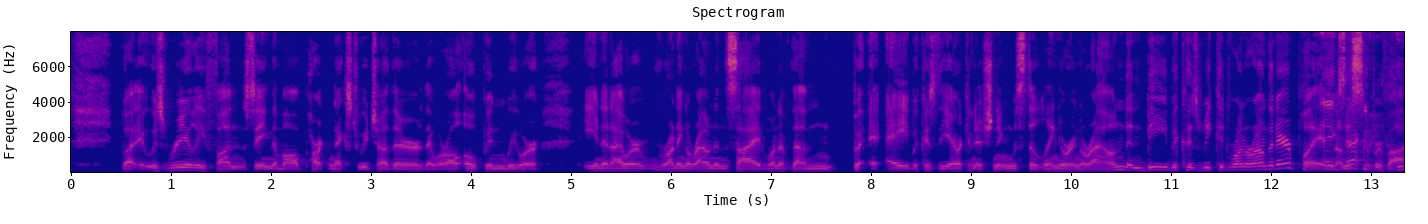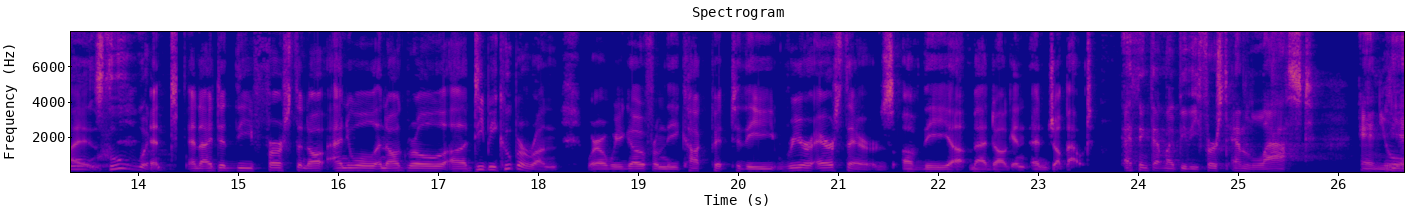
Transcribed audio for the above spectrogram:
But it was really fun seeing them all parked next to each other. They were all open. We were Ian and I were running around inside one of them, A, because the air conditioning was still lingering around, and B, because we could run around an airplane unsupervised. Who, who wouldn't? And, and I did the first annual inaugural uh, DB Cooper run, where we go from the cockpit to the rear air stairs of the uh, Mad Dog and, and jump out. I think that might be the first and last annual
